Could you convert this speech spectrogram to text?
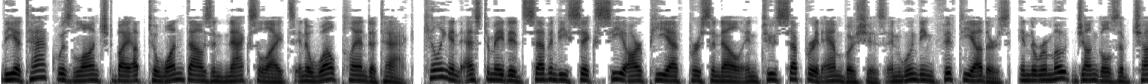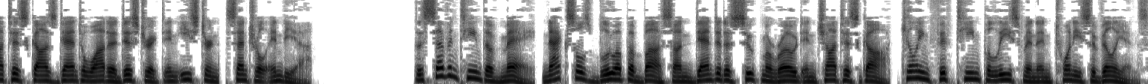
The attack was launched by up to 1,000 Naxalites in a well-planned attack, killing an estimated 76 CRPF personnel in two separate ambushes and wounding 50 others, in the remote jungles of Chhattisgarh's Dantewada district in eastern, central India. The 17th of May, Naxals blew up a bus on Dantewada Sukma Road in Chhattisgarh, killing 15 policemen and 20 civilians.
